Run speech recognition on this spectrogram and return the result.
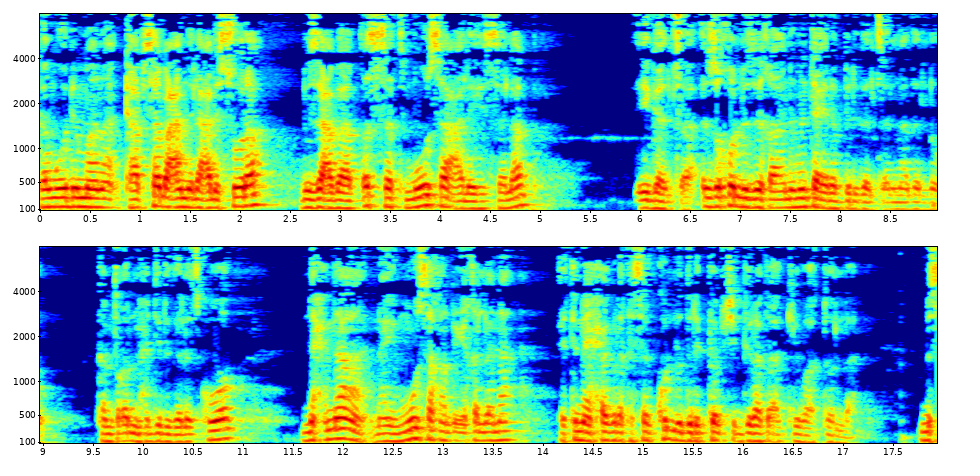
ከምኡ ድማ ካብ ሰብዓ ንላዕሊ ሱራ ብዛዕባ ቅሰት ሙሳ ዓለ ሰላም ይገልፃ እዚ ኩሉ እዚ ከዓ ንምንታይ ረቢ ዝገልፀልና ዘሎ ከምቲ ቅድሚ ሕጂ ዝገለፅክዎ ንሕና ናይ ሙሳ ክንርኢ ከለና እቲ ናይ ሕብረተሰብ ኩሉ ዝርከብ ሽግራት ኣኪባቶ ኣላ ምስ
